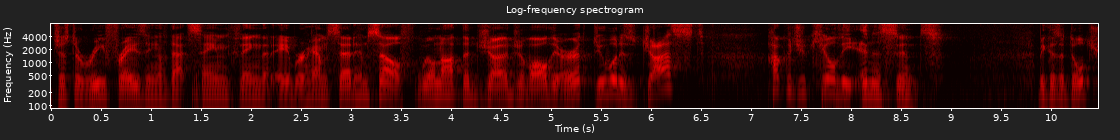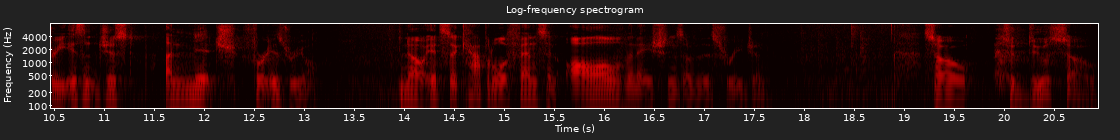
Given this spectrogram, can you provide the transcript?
just a rephrasing of that same thing that Abraham said himself Will not the judge of all the earth do what is just? How could you kill the innocent? Because adultery isn't just a niche for Israel. No, it's a capital offense in all the nations of this region. So to do so,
